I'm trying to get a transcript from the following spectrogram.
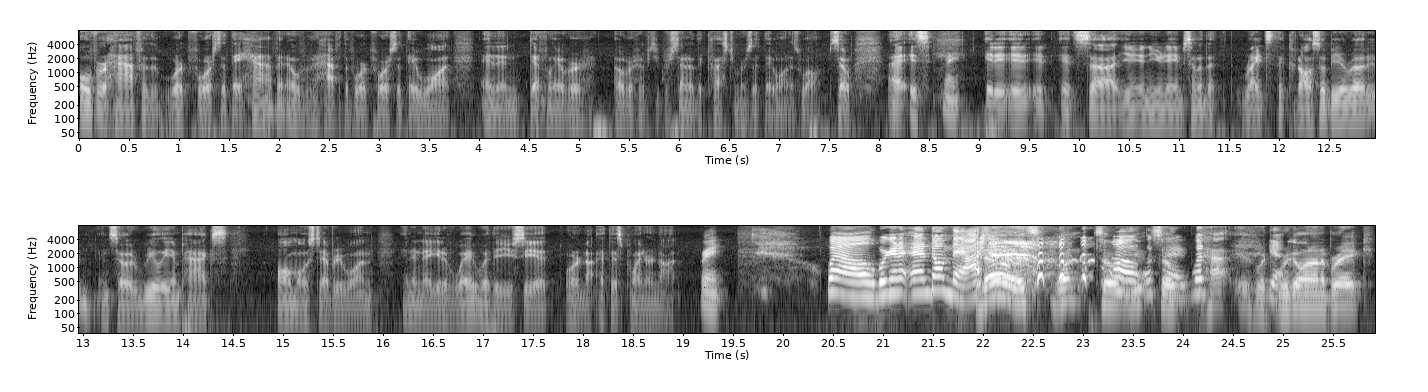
over half of the workforce that they have and over half of the workforce that they want, and then definitely over over 50% of the customers that they want as well. So uh, it's right. it, it, it, it's uh, you, and you name some of the rights that could also be eroded, and so it really impacts almost everyone in a negative way, whether you see it or not at this point or not. Right. Well, we're gonna end on that. No, it's one. So, oh, okay. so ha, we're, yeah. we're going on a break.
